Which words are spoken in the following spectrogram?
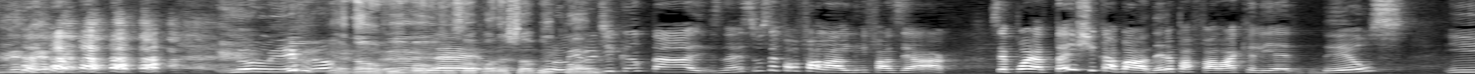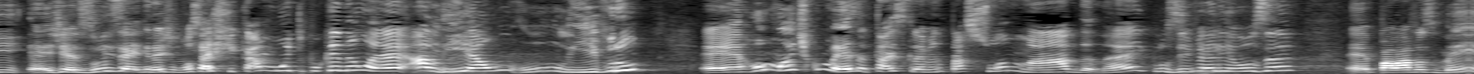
no livro. É não, viu, irmão? É, só para deixar bem no claro. No livro de cantares, né? Se você for falar ali, fazer a. Você pode até esticar a baladeira para falar que ele é Deus e é Jesus e a igreja. Você vai esticar muito, porque não é. Ali é um, um livro é, romântico mesmo. Ele está escrevendo para sua amada, né? Inclusive, ele usa é, palavras bem,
